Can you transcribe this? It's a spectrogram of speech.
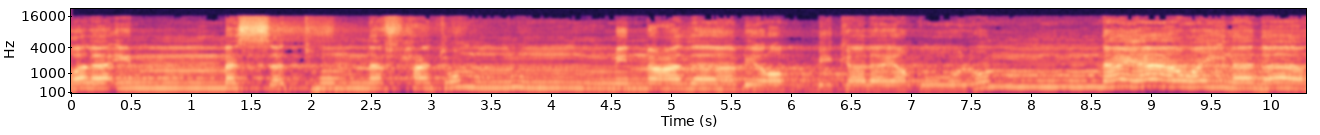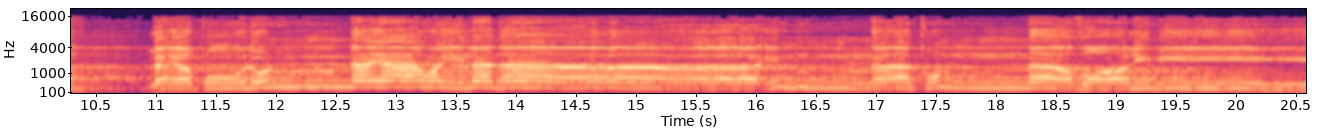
ولئن مستهم نفحة من عذاب ربك ليقولن يا ويلنا ليقولن يا ويلنا إنا كنا ظالمين.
